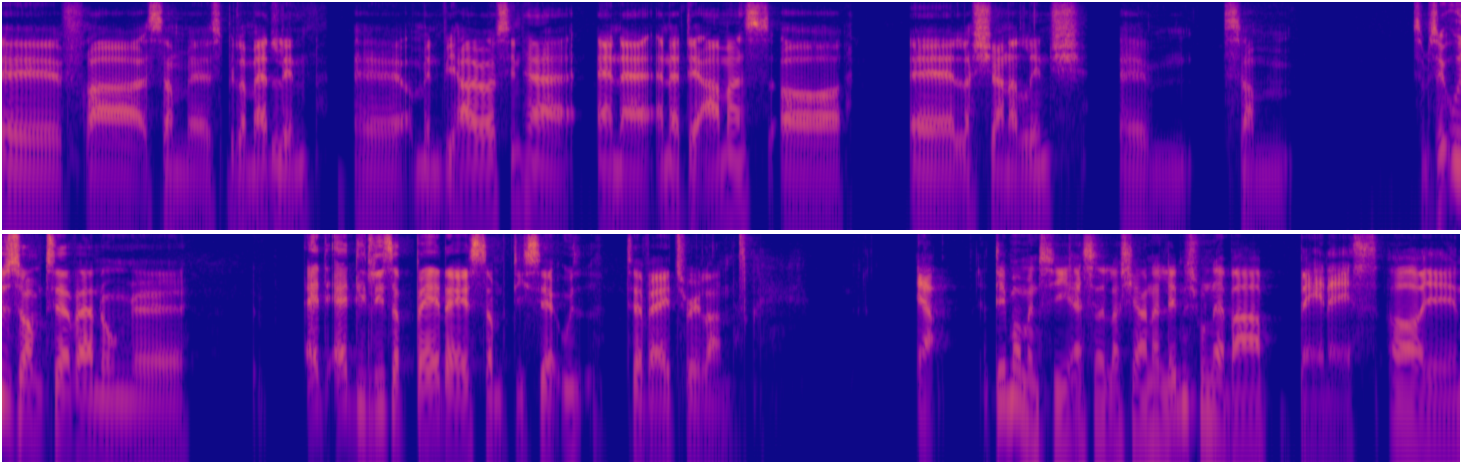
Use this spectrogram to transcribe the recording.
øh, fra, som øh, spiller Madeline. Øh, men vi har jo også hende her, Anna, Anna de Armas og øh, Lashana Lynch, øh, som, som ser ud som til at være nogle... Øh, er, er de lige så badass, som de ser ud til at være i traileren? Ja, det må man sige. Altså, Lashana Lynch, hun er bare badass. Og øh,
